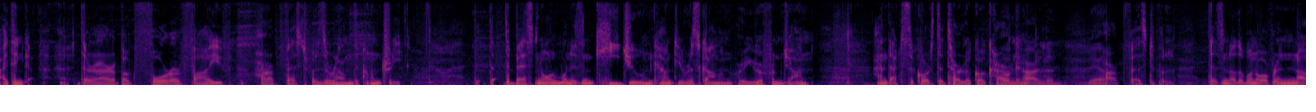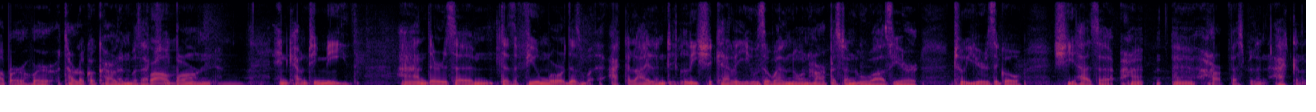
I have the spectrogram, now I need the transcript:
I think uh, there are about four or five harp festivals around the country. The, the best known one is in Keadue in County Roscommon, where you're from, John, and that's of course the Turlough O'Carolan O'Carolan, yeah. Harp Festival. There's another one over in Nobber where Turlough O'Carolan was actually From- born in County Meath. And there's um, there's a few more. There's Achill Island. Alicia Kelly, who's a well-known harpist and who was here two years ago, she has a, ha- a harp festival in Achill.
